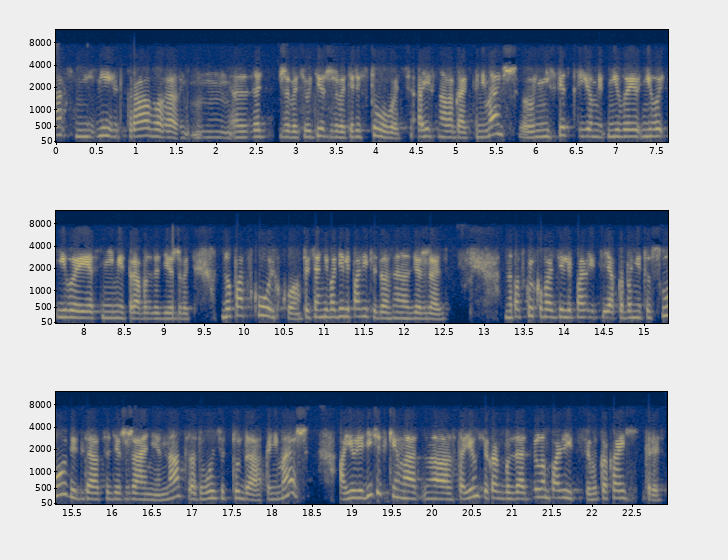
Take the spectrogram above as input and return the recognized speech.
нас не имеют права задерживать, удерживать, арестовывать, арест налагать, понимаешь? Ни спецприемник, ни, в ИВС не имеет права задерживать. Но поскольку, то есть они в отделе полиции должны нас держать, но поскольку в отделе полиции якобы нет условий для содержания, нас отвозят туда, понимаешь? А юридически мы остаемся как бы за отделом полиции. Вот какая хитрость.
